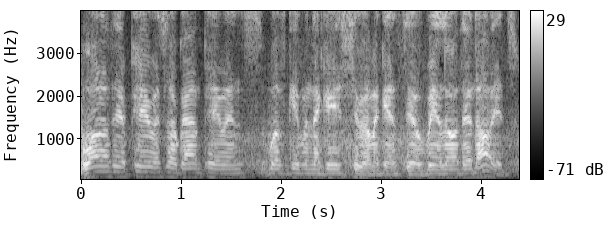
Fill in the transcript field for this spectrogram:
one of their parents or grandparents was given a gay serum against their will or their knowledge.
